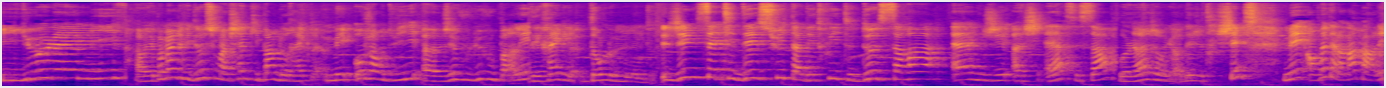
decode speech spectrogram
you Alors il y a pas mal de vidéos sur ma chaîne qui parlent de règles mais aujourd'hui euh, j'ai voulu vous parler des règles dans le monde. J'ai eu cette idée suite à des tweets de Sarah MGHR c'est ça? Voilà j'ai regardé j'ai triché. Mais en fait elle en a parlé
